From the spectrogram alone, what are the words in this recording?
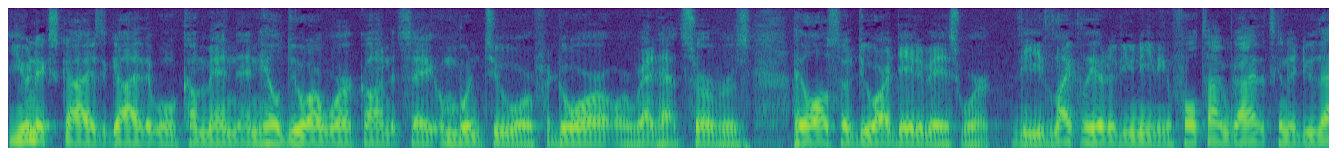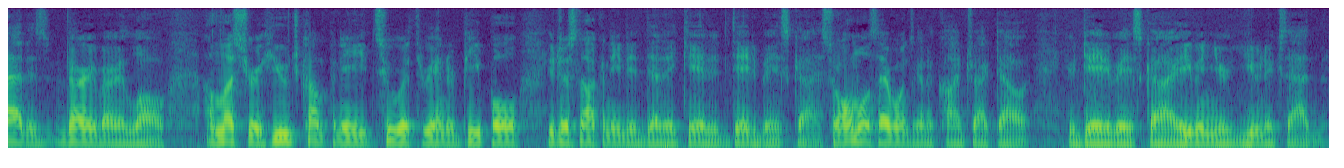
Unix guy is a guy that will come in and he'll do our work on, say, Ubuntu or Fedora or Red Hat servers. He'll also do our database work. The likelihood of you needing a full time guy that's going to do that is very, very low. Unless you're a huge company, two or three hundred people, you're just not going to need a dedicated database guy. So almost everyone's going to contract out your database guy, even your Unix admin.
